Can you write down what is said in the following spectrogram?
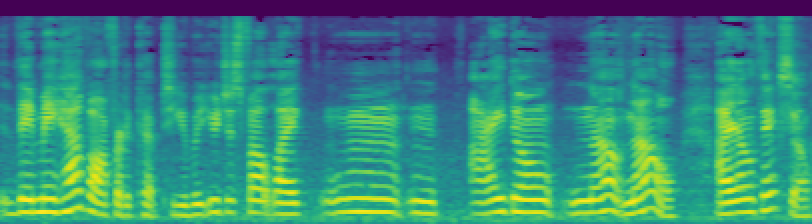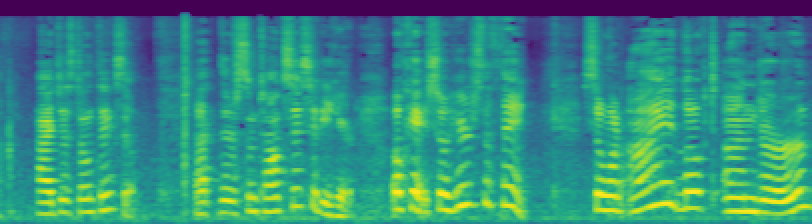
they may have offered a cup to you, but you just felt like, mm, I don't know. No, I don't think so. I just don't think so. Uh, there's some toxicity here. Okay, so here's the thing. So when I looked under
